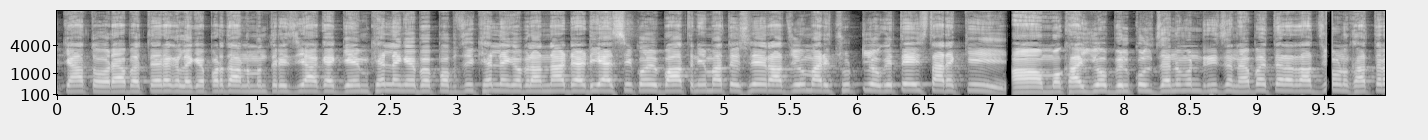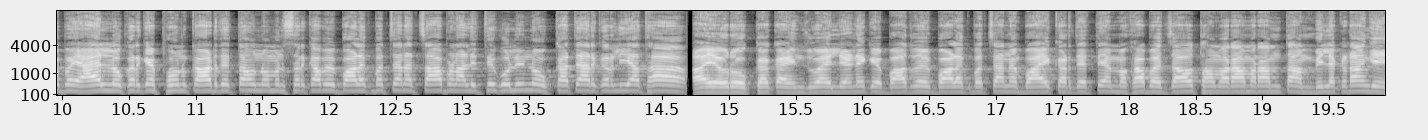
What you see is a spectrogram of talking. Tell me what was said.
क्या तो रहा है? तेरे को लगे प्रधानमंत्री जी आके गेम खेलेंगे पबजी खेलेंगे, बोला, ना, डैडी, ऐसी कोई बात नहीं मत इसलिए राज्य हमारी छुट्टी होगी तेईस तारीख की। हाँ मखाइयो बिल्कुल जनवन रीजन है, भाई, तेरा राज्य खातर, भाई आयल लो करके फ़ोन काट देता हूँ, नमन सर का, भाई, बालक बच्चा ने चाह बना ली थी, गोली ने ओक्का तैयार कर लिया था। आए और ओक्का का एंजॉय लेने के बाद, भाई, बालक बच्चा ने बाय कर देते हैं मखा भाई, जाओ तो हमारा आराम था हम भी लकड़ांगे।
